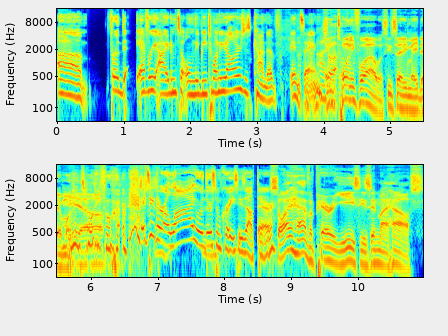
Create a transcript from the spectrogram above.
Um, for the, every item to only be twenty dollars is kind of insane. In 24 hours, he said he made that money. Yeah. 24 hours. It's either a lie or there's some crazies out there. So I have a pair of Yeezys in my house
